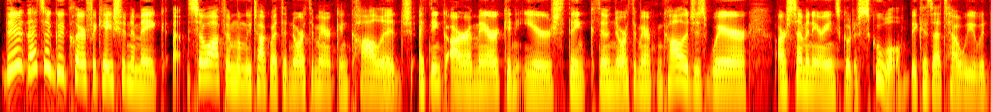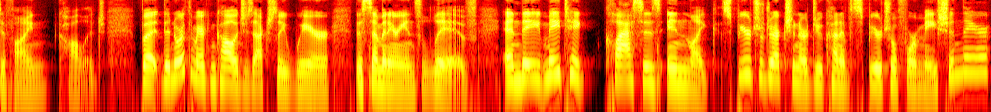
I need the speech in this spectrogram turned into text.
There, that's a good clarification to make. Uh, So often when we talk about the North American College, I think our American ears think the North American College is where our seminarians go to school because that's how we would define college. But the North American College is actually where the seminarians live. And they may take classes in like spiritual direction or do kind of spiritual formation there,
